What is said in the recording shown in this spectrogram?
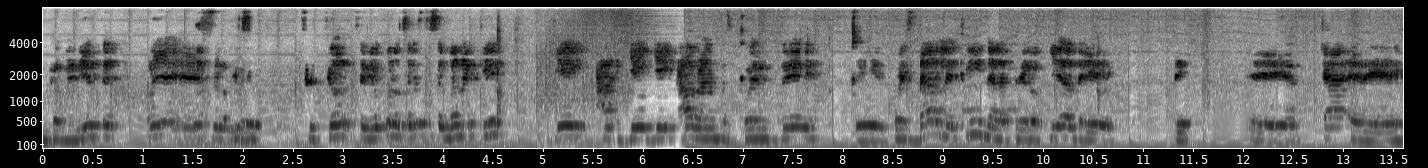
inconveniente. Oye, eh, se, se- se dio, se dio a conocer esta semana que J.J. Abrams, después de eh, pues darle fin a la trilogía de, de, eh, Ka- eh,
